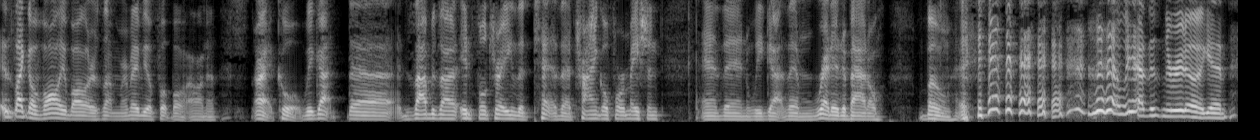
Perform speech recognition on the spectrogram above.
it's like a volleyball or something, or maybe a football. I don't know. All right, cool. We got the uh, Zabuza infiltrating the the triangle formation and then we got them ready to battle. Boom. we have this Naruto again.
